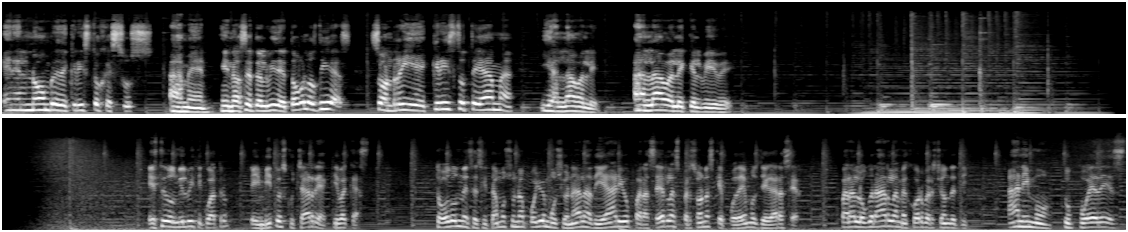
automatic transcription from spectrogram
en el nombre de Cristo Jesús. Amén. Y no se te olvide, todos los días, sonríe, Cristo te ama y alábale, alábale que Él vive. Este 2024 te invito a escuchar Reactiva Cast. Todos necesitamos un apoyo emocional a diario para ser las personas que podemos llegar a ser para lograr la mejor versión de ti. Ánimo, tú puedes,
